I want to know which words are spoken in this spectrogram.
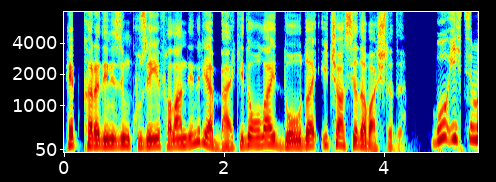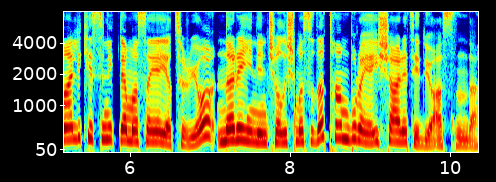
hep Karadeniz'in kuzeyi falan denir ya belki de olay doğuda İç Asya'da başladı. Bu ihtimali kesinlikle masaya yatırıyor. Nareyi'nin çalışması da tam buraya işaret ediyor aslında.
